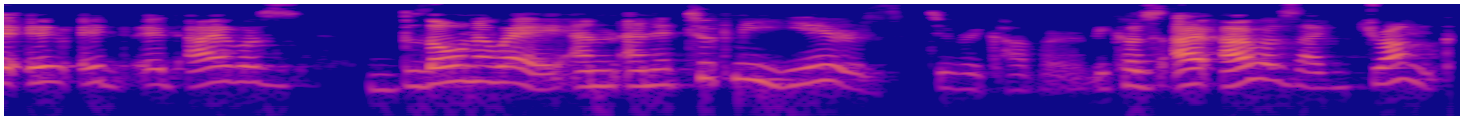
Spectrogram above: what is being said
it, it, it, I was blown away, and and it took me years to recover because I, I was like drunk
